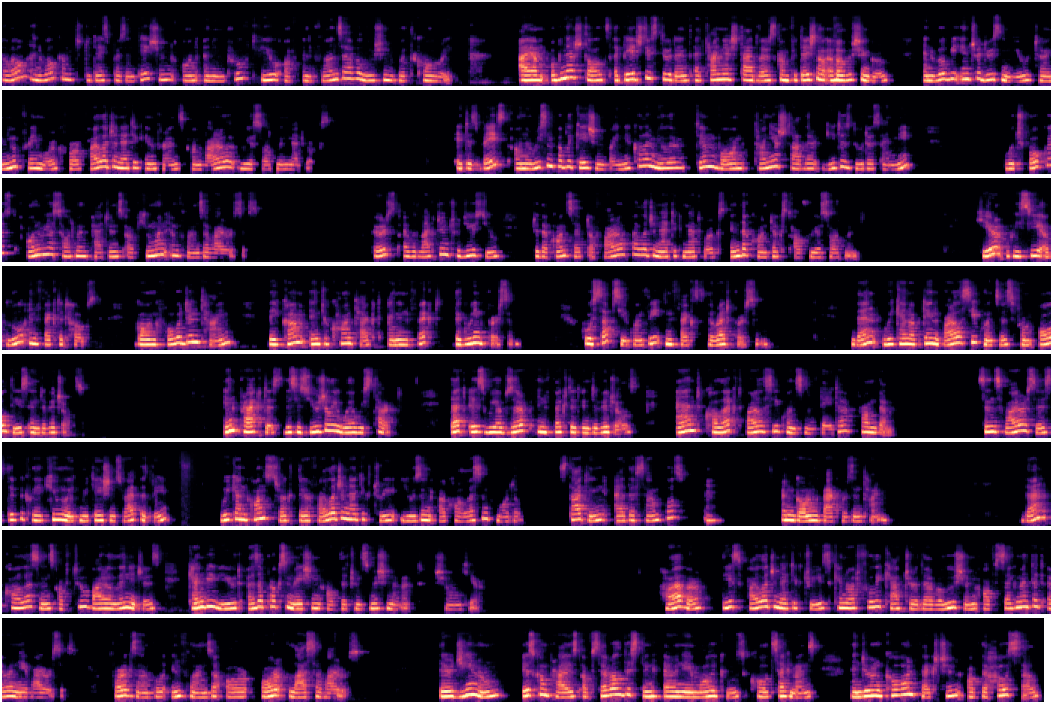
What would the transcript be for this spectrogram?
Hello and welcome to today's presentation on an improved view of influenza evolution with CoalRe. I am Ugne Stolz, a PhD student at Tanja Stadler's Computational Evolution Group, and will be introducing you to a new framework for phylogenetic inference on viral reassortment networks. It is based on a recent publication by Nicola Müller, Tim Vaughan, Tanja Stadler, Gytis Dudas, and me, which focused on reassortment patterns of human influenza viruses. First, I would like to introduce you to the concept of viral phylogenetic networks in the context of reassortment. Here we see a blue infected host. Going forward in time, they come into contact and infect the green person, who subsequently infects the red person. Then we can obtain viral sequences from all these individuals. In practice, this is usually where we start. That is, we observe infected individuals and collect viral sequencing data from them. Since viruses typically accumulate mutations rapidly, we can construct their phylogenetic tree using a coalescent model, starting at the samples and going backwards in time. Then coalescence of two viral lineages can be viewed as approximation of the transmission event, shown here. However, these phylogenetic trees cannot fully capture the evolution of segmented RNA viruses, for example, influenza or, or Lassa virus. Their genome is comprised of several distinct RNA molecules called segments, and during co-infection of the host cell,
